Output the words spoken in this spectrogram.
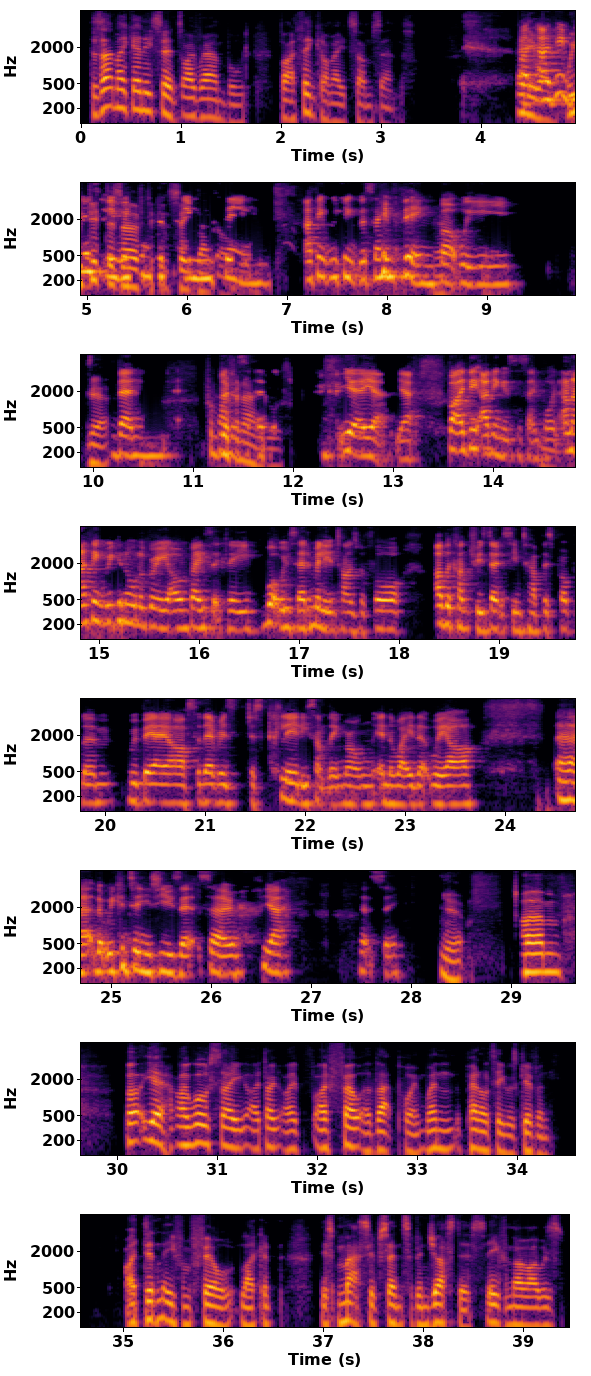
Does that make any sense? I rambled, but I think I made some sense. I- Anyway, I, think we did deserve think to concede that goal thing. I think we think the same thing, Yeah. but we Yeah. then from of different angles. Yeah yeah yeah but i think i think it's the same Mm. and i think we can all agree on basically what we've said a million times before other countries don't seem to have this problem with var so there is just clearly something wrong in the way that we are uh, that we continue to use it so yeah let's see Yeah. Um but yeah, I will say I don't I I felt at that point when the penalty was given, I didn't even feel like a, this massive sense of injustice, even though I was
